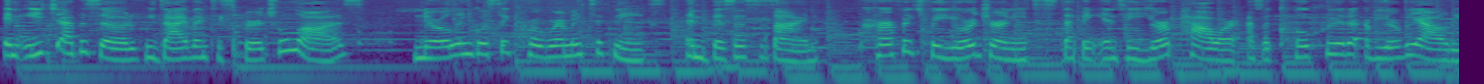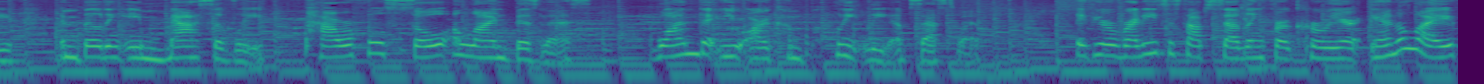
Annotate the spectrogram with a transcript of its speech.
In each episode, we dive into spiritual laws, neurolinguistic programming techniques, and business design perfect for your journey to stepping into your power as a co creator of your reality and building a massively powerful, soul aligned business, one that you are completely obsessed with. If you're ready to stop settling for a career and a life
